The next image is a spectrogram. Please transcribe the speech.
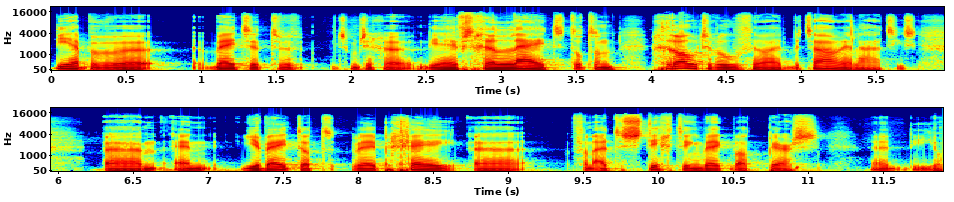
die hebben we weten te zeggen, die heeft geleid tot een grotere hoeveelheid betaalrelaties. Um, en je weet dat WPG vanuit de stichting Weekblad Pers die 100%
